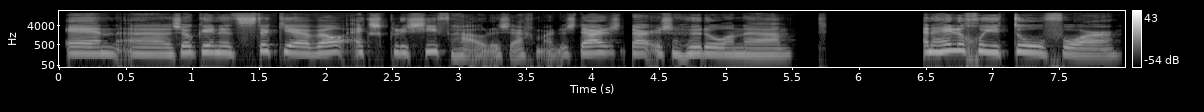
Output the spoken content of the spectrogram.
En uh, zo kun je het stukje wel exclusief houden, zeg maar. Dus daar, daar is een Huddle een, een hele goede tool voor.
